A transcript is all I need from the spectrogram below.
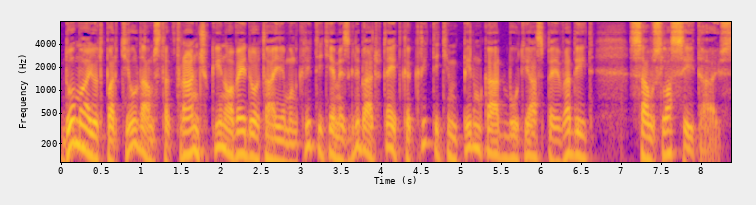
Domājot par ķildām starp franču kino veidotājiem un kritiķiem, es gribētu teikt, ka kritiķim pirmkārt būtu jāspēj vadīt savus lasītājus,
